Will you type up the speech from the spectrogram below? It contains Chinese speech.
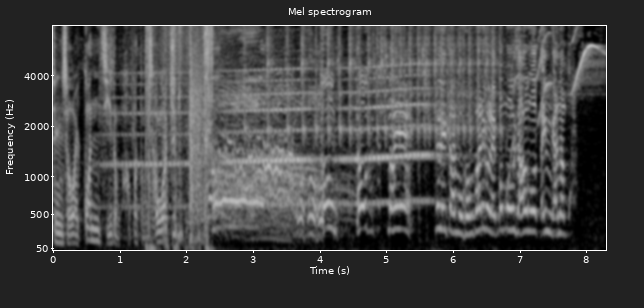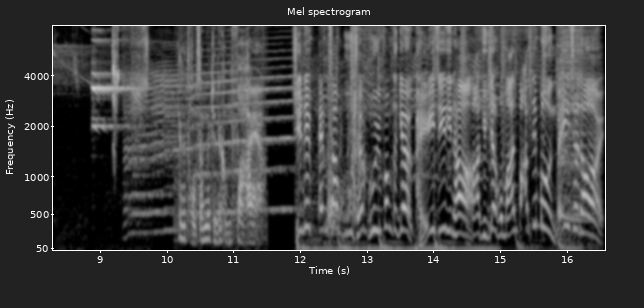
正所謂君子動口不動手，我絕。痛痛，馬爺，你大無窮快啲過嚟幫幫手，我頂唔緊啊！呢個逃生咩轉得咁快啊？全 ni M 三護腸配方特約，被子殿下，八月一號晚八點半，翡翠台。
